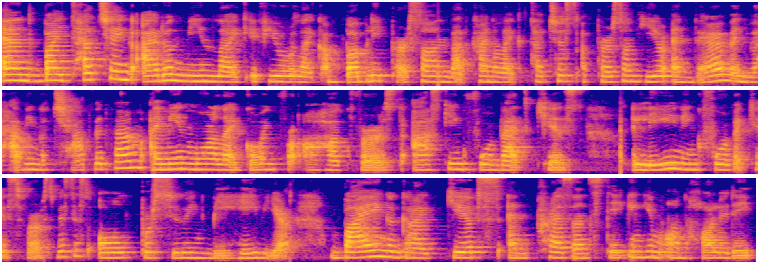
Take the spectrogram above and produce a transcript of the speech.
And by touching, I don't mean like if you're like a bubbly person that kind of like touches a person here and there when you're having a chat with them. I mean more like going for a hug first, asking for that kiss leaning for the kiss first. This is all pursuing behavior. Buying a guy gifts and presents, taking him on holiday,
